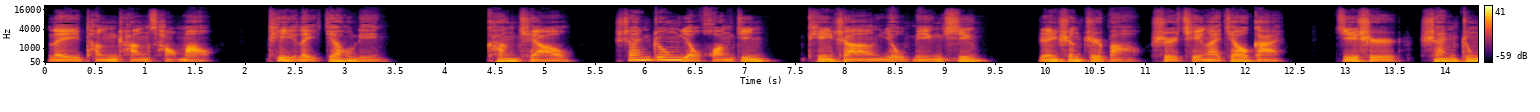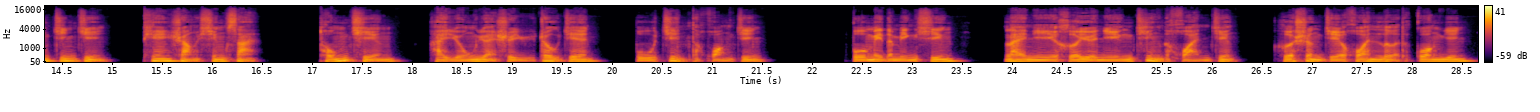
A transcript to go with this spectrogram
泪藤长草茂，涕泪交零。康桥，山中有黄金，天上有明星。人生至宝是情爱交感，即使山中金尽，天上星散，同情还永远是宇宙间不尽的黄金。不昧的明星，赖你和悦宁静的环境和圣洁欢乐的光阴。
